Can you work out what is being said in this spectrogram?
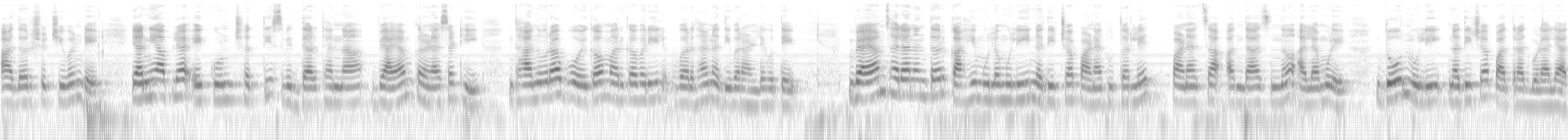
आदर्श चिवंडे यांनी आपल्या एकूण छत्तीस विद्यार्थ्यांना व्यायाम करण्यासाठी धानोरा भोयगाव मार्गावरील वर्धा नदीवर आणले होते. व्यायाम झाल्यानंतर काही मुलं मुली नदीच्या पाण्यात उतरलेत. पाण्याचा अंदाज न आल्यामुळे दोन मुली नदीच्या पात्रात बुडाल्यात.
